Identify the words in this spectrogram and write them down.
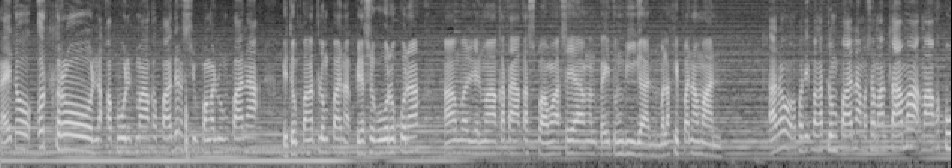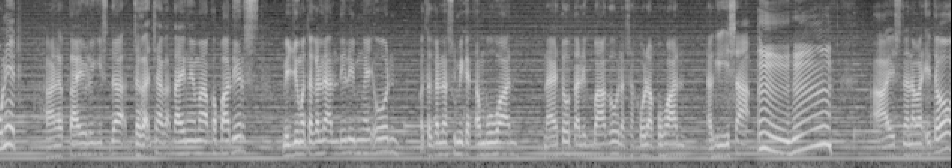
Na ito, otro. Nakapunit mga kapaders. Yung pangalawang pana. Itong pangatlong pana. Pinasuguro ko na. Hamal yan mga katakas pa. Masayangan pa itong bigan. Malaki pa naman. Araw, pati pangatlong pana. Masama ang tama mga kapunit. Hanap tayo lang isda. Tsaga-tsaga tayo ngayon mga kapaders. Medyo matagal na ang dilim ngayon. Matagal na sumikat ang buwan na ito taligbago nasa kulapuhan nag-iisa mhm ayos na naman ito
